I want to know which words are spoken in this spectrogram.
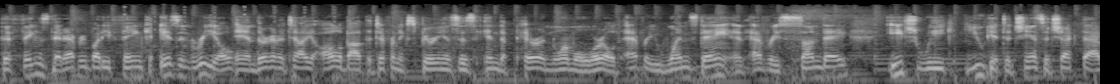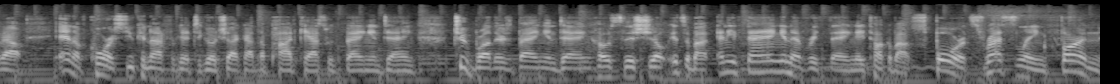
the things that everybody think isn't real, and they're going to tell you all about the different experiences in the paranormal world every Wednesday and every Sunday. Each week, you get a chance to check that out. And of course, you cannot forget to go check out the podcast with Bang and Dang. Two brothers, Bang and Dang, host this show. It's about anything and everything. They talk about sports, wrestling, fun,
